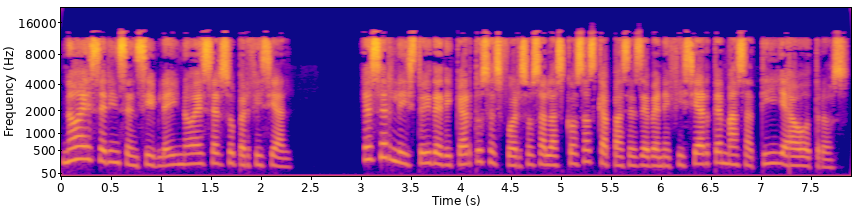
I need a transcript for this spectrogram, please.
No es ser insensible y no es ser superficial. Es ser listo y dedicar tus esfuerzos a las cosas capaces de beneficiarte más a ti y a otros.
